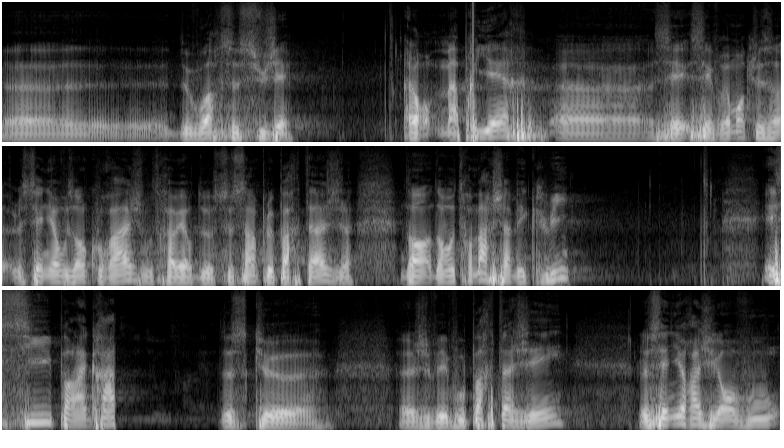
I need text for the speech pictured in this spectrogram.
euh, de voir ce sujet. Alors, ma prière, euh, c'est vraiment que le, Seigneur vous encourage au travers de ce simple partage dans votre marche avec lui. Et si, par la grâce de ce que je vais vous partager, le Seigneur agit en vous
